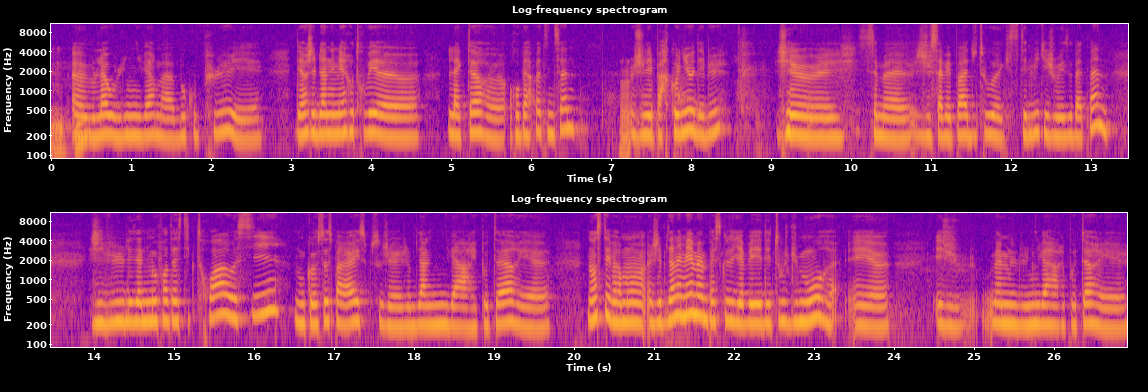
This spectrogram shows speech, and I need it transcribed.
Mhm. euh, là où l'univers m'a beaucoup plu et d'ailleurs j'ai bien aimé retrouver l'acteur Robert Pattinson. Mhm. Je l'ai pas reconnu au début. Je ça je savais pas du tout que c'était lui qui jouait The Batman. J'ai vu Les Animaux Fantastiques 3 aussi. Donc ça c'est pareil, c'est parce que j'ai- j'aime bien l'univers Harry Potter et non, c'était vraiment. J'ai bien aimé, même parce qu'il y avait des touches d'humour. Et, euh, même l'univers Harry Potter, et,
